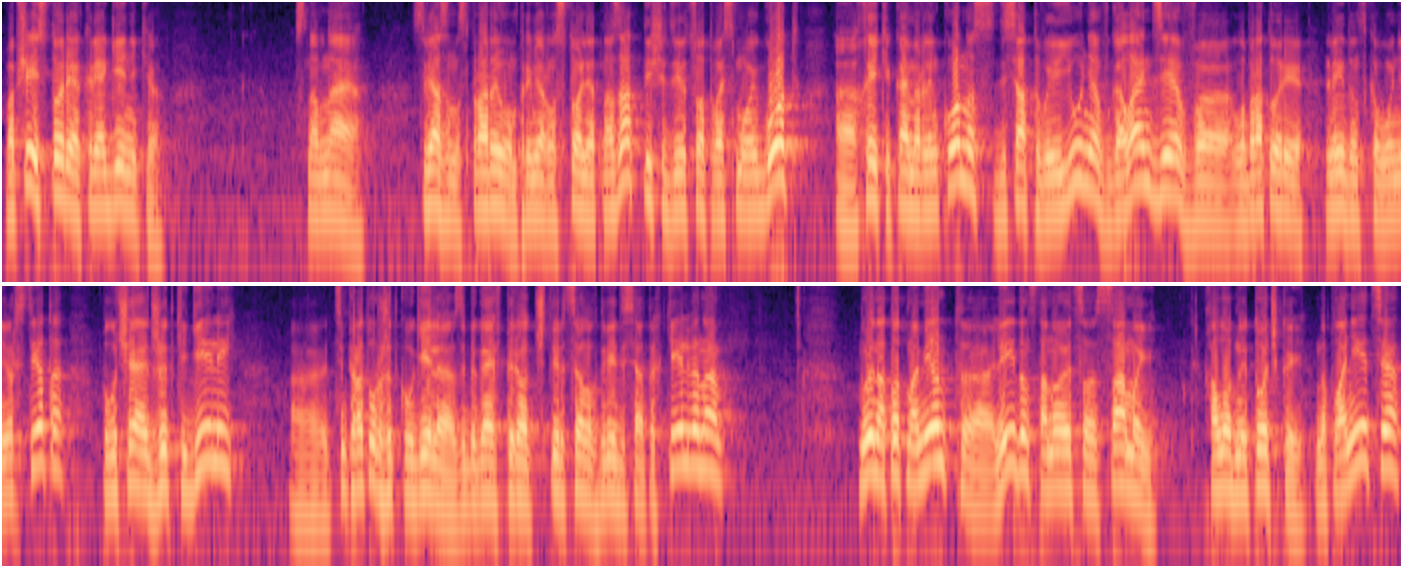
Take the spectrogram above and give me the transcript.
Вообще история криогеники основная связана с прорывом примерно 100 лет назад, 1908 год. Э, Хейки Камерлин Конос 10 июня в Голландии в лаборатории Лейденского университета получает жидкий гелий, Э, температура жидкого геля, забегая вперед, 4,2 Кельвина. Ну и на тот момент э, Лейден становится самой холодной точкой на планете.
